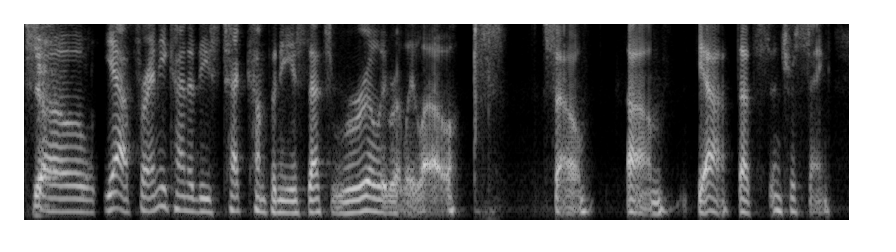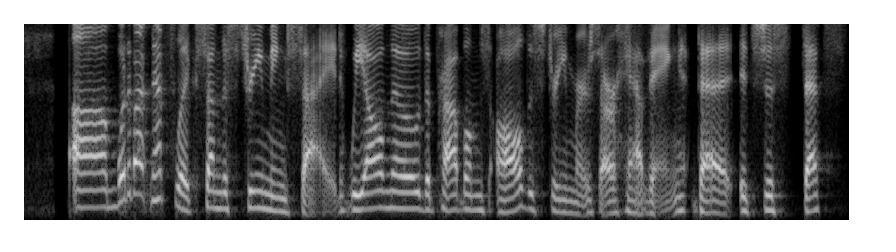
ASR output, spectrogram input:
So, yeah. yeah, for any kind of these tech companies, that's really, really low. So, um, yeah, that's interesting. Um, what about Netflix on the streaming side? We all know the problems all the streamers are having. That it's just that's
